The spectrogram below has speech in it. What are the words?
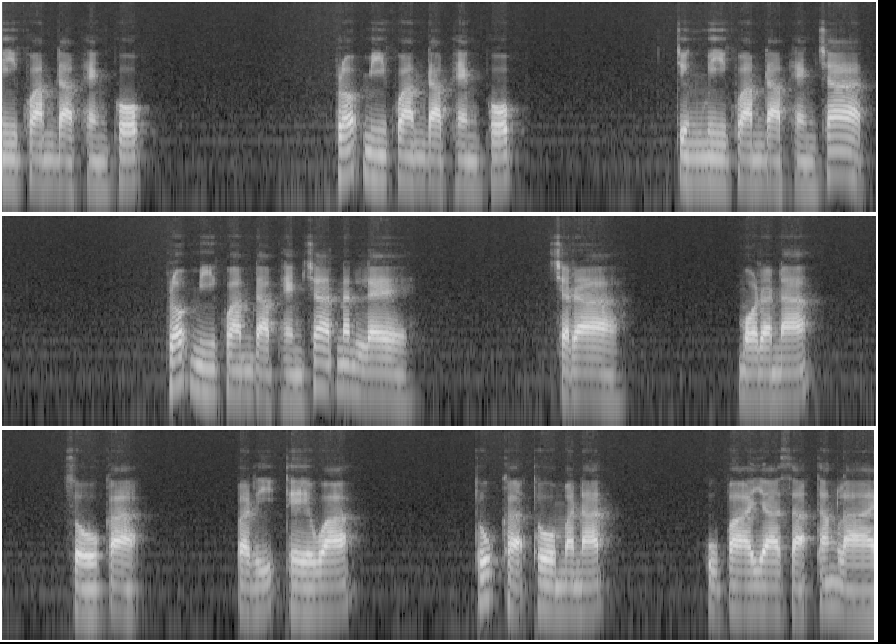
มีความดับแห่งภพ เพราะมีความดับแห่งภพ จึงมีความดับแห่งชาติ เพราะมีความดับแห่งชาตินั่นแล ชรา มรณะ โสกะ ปริเทวะ ทุกขโทมนัส อุปายาสะทั้งหลาย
